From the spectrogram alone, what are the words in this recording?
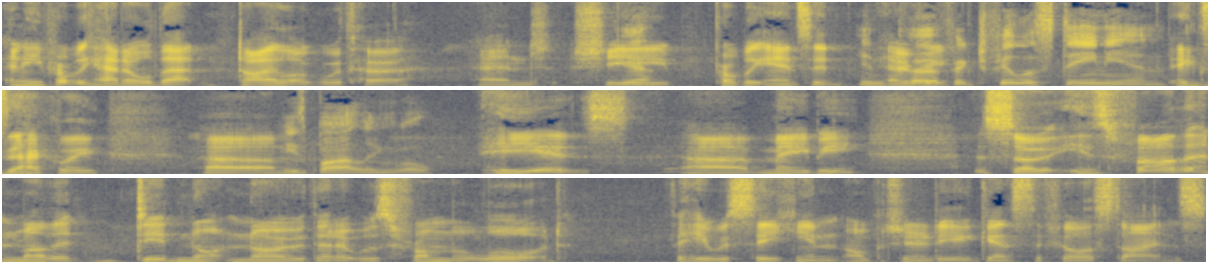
and he probably had all that dialogue with her, and she Yeah. probably answered In every- perfect Philistinian. Exactly. Um, He's bilingual. he is, uh, maybe. So his father and mother did not know that it was from the Lord, for he was seeking an opportunity against the Philistines.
